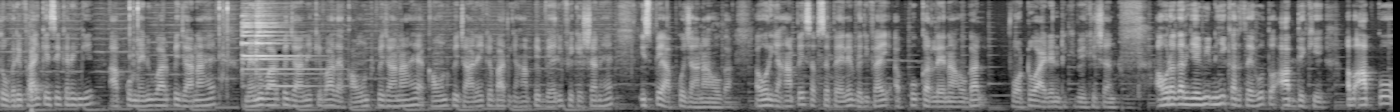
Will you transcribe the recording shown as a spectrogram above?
तो वेरीफाई कैसे करेंगे? आपको मेनू बार पे जाना है। मेनू बार पे जाने के बाद अकाउंट पे जाना है। अकाउंट पे जाने के बाद यहाँ पे वेरिफिकेशन है, इस पर आपको जाना होगा। और यहाँ पे सबसे पहले वेरीफाई आपको कर लेना होगा। Photo identification. और अगर ये भी नहीं करते हो तो आप देखिए, अब आपको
